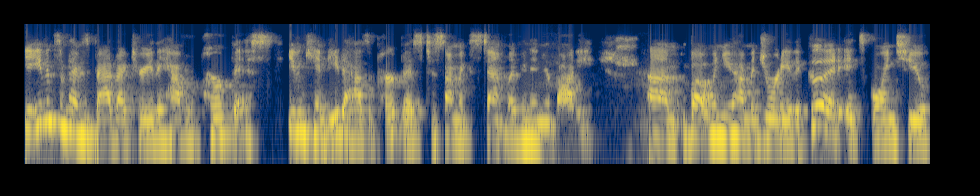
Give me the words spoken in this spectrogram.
even sometimes bad bacteria, they have a purpose. Even candida has a purpose to some extent living in your body. Um, but when you have majority of the good, it's going to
